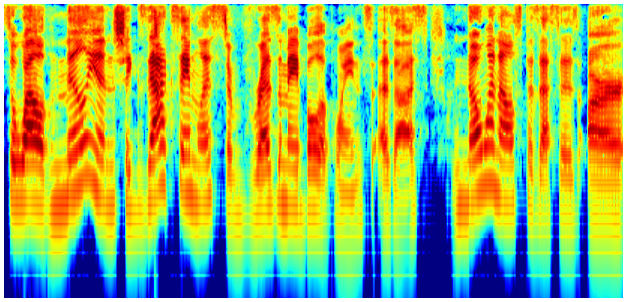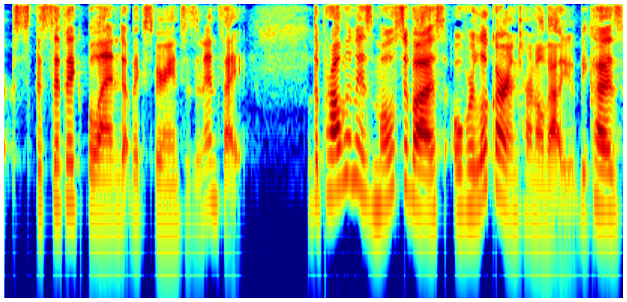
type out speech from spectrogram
So while millions exact same list of resume bullet points as us, no one else possesses our specific blend of experiences and insight. The problem is most of us overlook our internal value because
